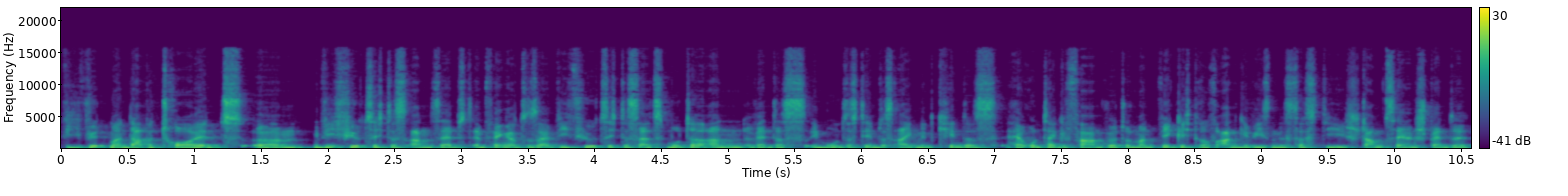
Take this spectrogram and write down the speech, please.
Wie wird man da betreut? Ähm, wie fühlt sich das an, selbst Empfänger zu sein? Wie fühlt sich das als Mutter an, wenn das Immunsystem des eigenen Kindes heruntergefahren wird und man wirklich darauf angewiesen ist, dass die Stammzellenspende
